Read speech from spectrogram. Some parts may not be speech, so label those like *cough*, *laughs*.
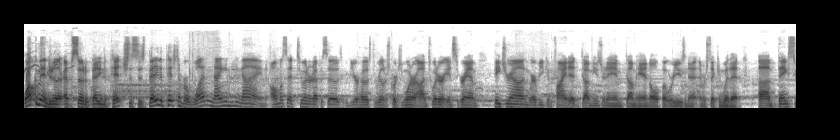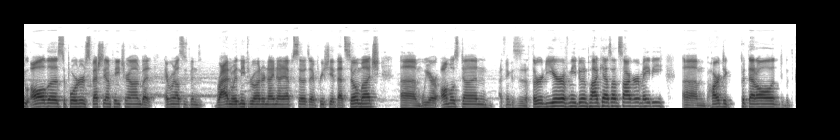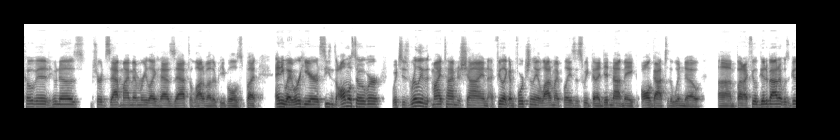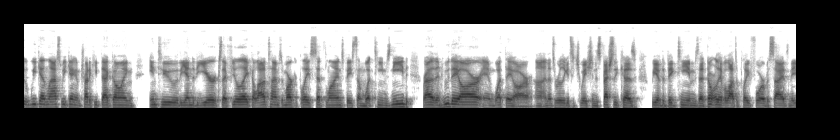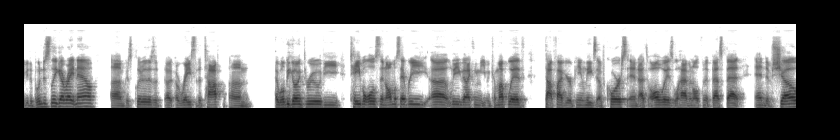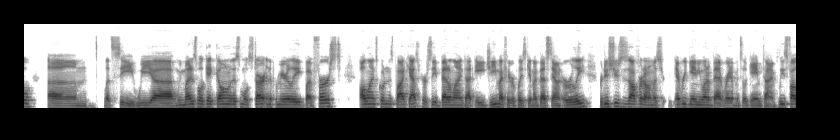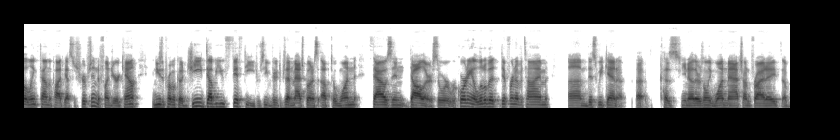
Welcome into another episode of Betting the Pitch. This is Betting the Pitch number 199. Almost at 200 episodes with your host, the real underscore G Warner on Twitter, Instagram, Patreon, wherever you can find it. Dumb username, dumb handle, but we're using it and we're sticking with it. Um, thanks to all the supporters, especially on Patreon, but everyone else who's been riding with me through 199 episodes. I appreciate that so much. Um, we are almost done. I think this is the third year of me doing podcasts on soccer, maybe. Um, hard to put that all with COVID. Who knows? I'm sure it's zapped my memory like it has zapped a lot of other people's. But anyway, we're here. Season's almost over, which is really my time to shine. I feel like, unfortunately, a lot of my plays this week that I did not make all got to the window. Um, but I feel good about it. it. was a good weekend last weekend. and try to keep that going into the end of the year because I feel like a lot of times the marketplace sets lines based on what teams need rather than who they are and what they are. Uh, and that's a really good situation, especially because we have the big teams that don't really have a lot to play for besides maybe the Bundesliga right now, because um, clearly there's a, a, race at the top. Um, I will be going through the tables in almost every uh, league that I can even come up with top five European leagues, of course. And as always, we'll have an ultimate best bet end of show. Um, let's see. We uh we might as well get going with this one. We'll start in the Premier League, but first, all lines quoted in this podcast are courtesy of betonline.ag, my favorite place to get my bets down early. Reduced juice is offered on almost every game you want to bet right up until game time. Please follow the link found in the podcast description to fund your account and use the promo code GW50 to receive 50% match bonus up to one thousand dollars. So we're recording a little bit different of a time um, this weekend because uh, you know there was only one match on Friday, a,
